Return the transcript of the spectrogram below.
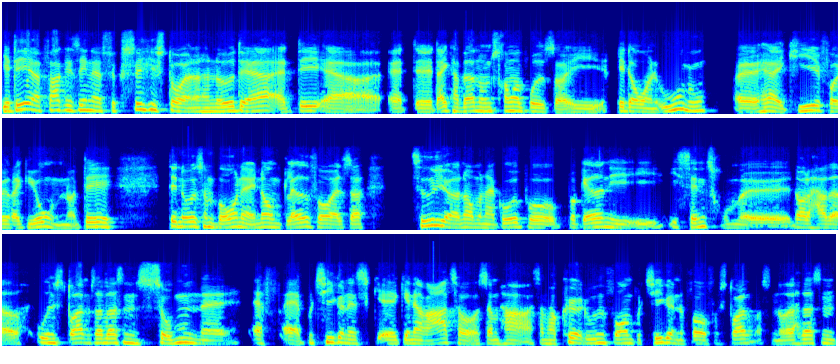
Ja, det er faktisk en af succeshistorierne hernede, det er, at det er, at øh, der ikke har været nogen strømafbrydelser i lidt over en uge nu, øh, her i Kiev og i regionen, og det, det er noget, som borgerne er enormt glade for. Altså tidligere, når man har gået på, på gaden i, i, i centrum, øh, når der har været uden strøm, så har der været sådan en summen af, af, af butikkernes øh, generatorer, som har, som har kørt uden foran butikkerne for at få strøm og sådan noget. Der har været sådan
